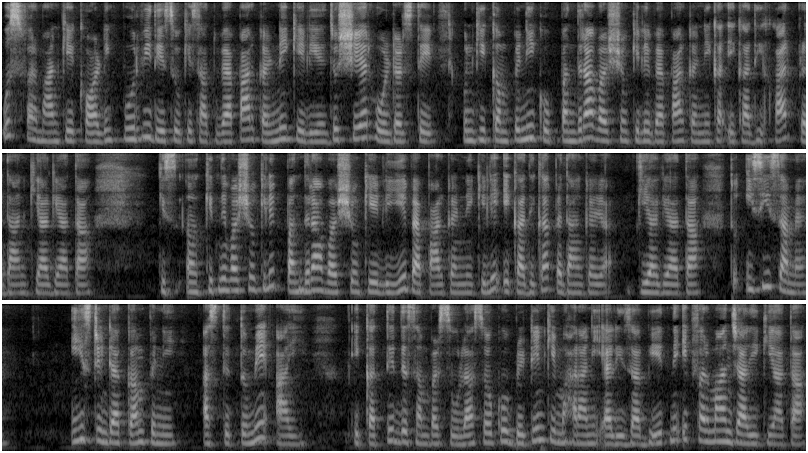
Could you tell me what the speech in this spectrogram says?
उस फरमान के अकॉर्डिंग पूर्वी देशों के साथ व्यापार करने के लिए जो शेयर होल्डर्स थे उनकी कंपनी को पंद्रह वर्षों के लिए व्यापार करने का एक अधिकार प्रदान किया गया था। किस आ, कितने वर्षों के लिए? पंद्रह वर्षों के लिए व्यापार करने के लिए एक अधिकार प्रदान किया गया था। तो इसी समय ईस्ट इंडिया कंपनी अस्तित्व में आई। इकतीस दिसंबर 1600 को ब्रिटेन की महारानी एलिजाबेथ ने एक फरमान जारी किया था।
